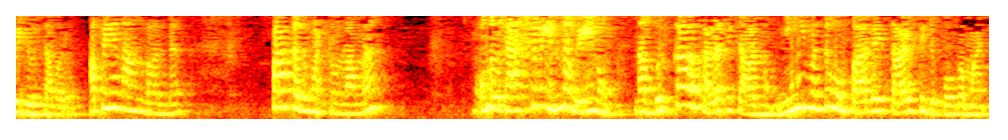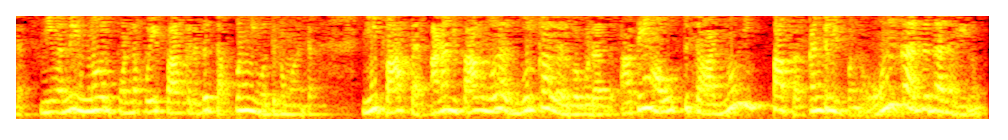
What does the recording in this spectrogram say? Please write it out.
வீடியோஸ் தான் வரும். அப்பயே நாங்க வந்து பார்த்தது மட்டும் இல்லாம உங்களுக்கு ஆக்சுவலி என்ன வேணும்? நான் புர்காவை கலட்டிட்டு ஆடணும். நீ வந்து உன் பார்வையை தாழ்த்திட்டு போக மாட்டேன். நீ வந்து இன்னொரு பொண்ணை போய் பாக்குறது தப்புன்னு நீ ஒத்துக்க மாட்டேன். நீ பாப்ப ஆனா நீ பாக்கும்போது அது புர்காவில் இருக்கக்கூடாது. அதையும் அவுத்துட்டு ஆடணும். நீ பாப்ப கண்டினியூ பண்ணு. உனக்கு அதுதானே வேணும்.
